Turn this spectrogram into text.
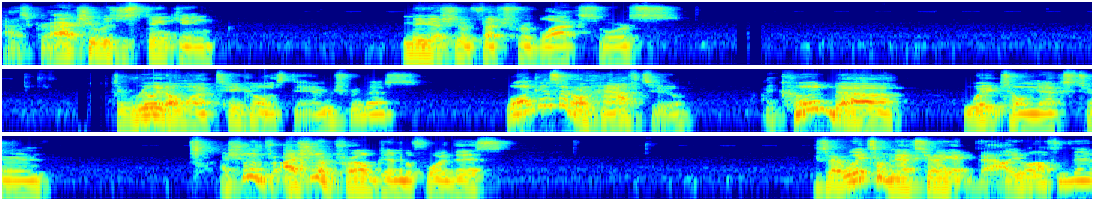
Tasker. I actually was just thinking maybe I should have fetched for a black source. I really don't want to take all this damage for this. Well, I guess I don't have to. I could uh, wait till next turn. I should have I should have probed him before this. Because I wait till next turn I get value off of it.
